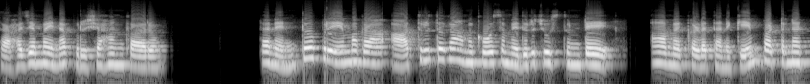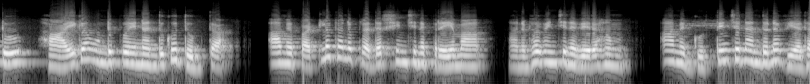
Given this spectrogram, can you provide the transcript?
సహజమైన పురుషహంకారం. తనెంతో ప్రేమగా ఆతృతగా ఆమె కోసం ఎదురు చూస్తుంటే ఆమెక్కడ తనకేం పట్టనట్టు హాయిగా ఉండిపోయినందుకు దుగ్ధ. ఆమె పట్ల తను ప్రదర్శించిన ప్రేమ అనుభవించిన విరహం ఆమె గుర్తించినందున వ్యధ.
